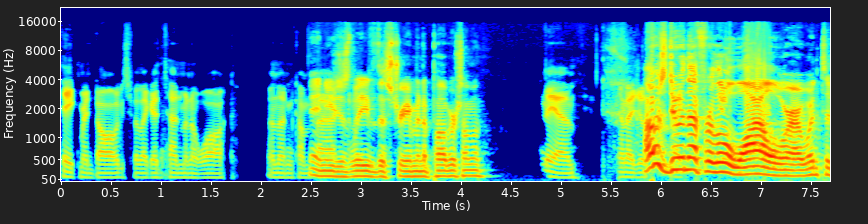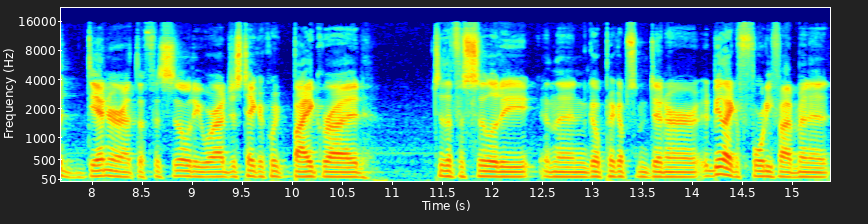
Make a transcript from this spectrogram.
take my dogs for like a 10 minute walk and then come back. and you just leave the stream in a pub or something. yeah and i just I was doing that for a little while where I went to dinner at the facility where I'd just take a quick bike ride to the facility and then go pick up some dinner. It'd be like a 45 minute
